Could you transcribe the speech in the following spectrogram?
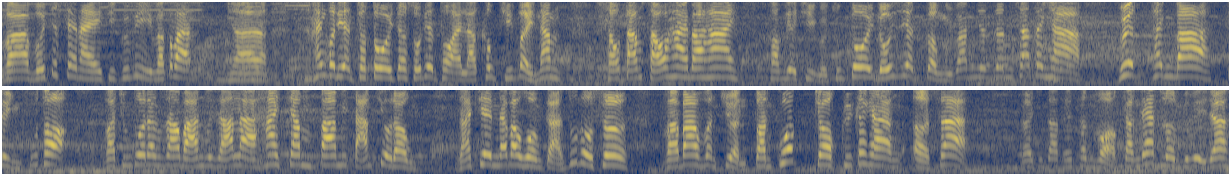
Và với chiếc xe này thì quý vị và các bạn à, hãy gọi điện cho tôi theo số điện thoại là 0975 686 232 hoặc địa chỉ của chúng tôi đối diện cổng Ủy ban nhân dân xã Thanh Hà, huyện Thanh Ba, tỉnh Phú Thọ và chúng tôi đang giao bán với giá là 238 triệu đồng. Giá trên đã bao gồm cả rút hồ sơ và bao vận chuyển toàn quốc cho quý khách hàng ở xa đây chúng ta thấy thân vỏ càng đét luôn quý vị nhá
